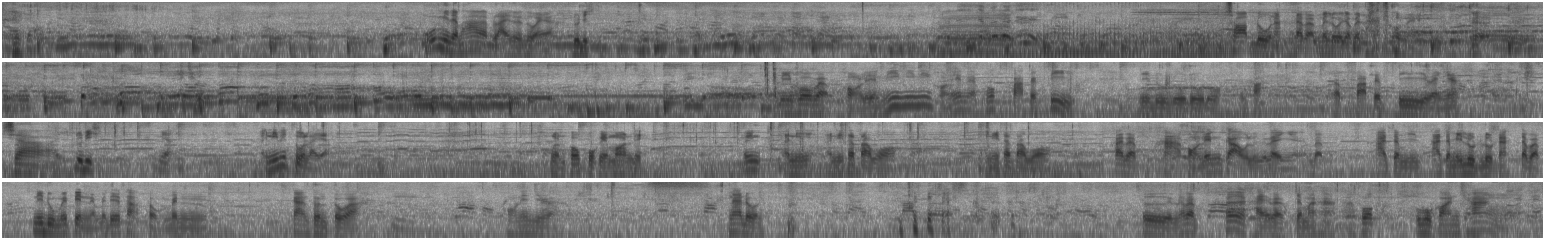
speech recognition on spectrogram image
อู้มีแต่ผ้าแบบลายสวยๆอะ ดูดิ อบดูนะ แต่แบบไม่รู้จะไปตั้งตรงไหนมีพวกแบบของเล่นนี่นี่นี่ของเล่นแบบพวกฝาเป๊ปซี่ นี่ดูดูดูดูเห็นปะแบบฝาเป๊ปซี่อะไรเงี้ย ใช่ ดูดิ เนี่ย อันนี้เป็นตัวอะไรอะ เหมือนพวกโปเกมอนเลย เฮ้ย อันนี้ อันนี้สตาร์วอลอันนี้สตาร์วอล ครแบบหาของเล่นเก่าหรืออะไรเงี้ยแบบอาจจะมีอาจจะมีหลุดหลุดๆนะ แต่แบบนี่ดูไม่เป็นนะไม่ได้สะสมเป็นการส่วนตัว ของเล่นเยอะอะน่าโดน เออแล้วแบบถ้าเกิดใครแบบจะมาหาพวกอุปกรณ์ช่าง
